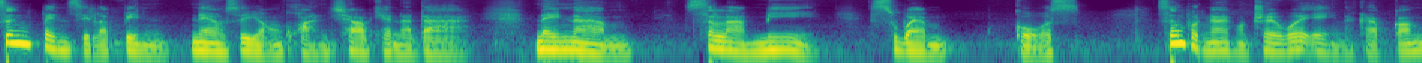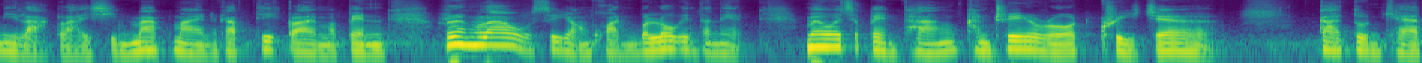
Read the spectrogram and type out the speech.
ซึ่งเป็นศิลปินแนวสยองขวัญชาวแคนาดา ในนาม Slimy Swamp Ghost ซึ่งผลงานของเทรเวอร์เองนะครับก็มีหลากหลายชิ้นมากมายนะครับที่กลายมาเป็นเรื่องเล่าสยองขวัญบนโลกอินเทอร์เน็ต ไม่ว่าจะเป็นทั้ง Country Road Creature Cartoon Cat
